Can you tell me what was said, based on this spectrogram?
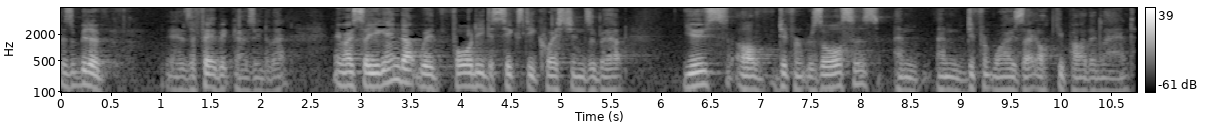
there's a bit of, there's a fair bit goes into that. Anyway, so you end up with 40 to 60 questions about use of different resources and, and different ways they occupy their land.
